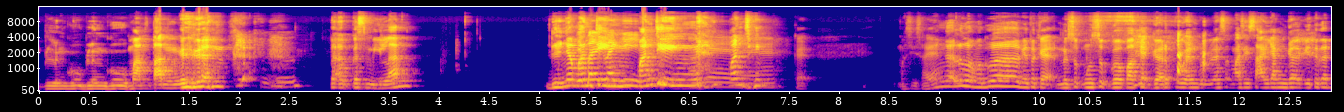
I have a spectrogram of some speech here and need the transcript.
belenggu belenggu mantan gitu kan Mm-mm. tahap ke sembilan dianya mancing lagi. mancing Oke. mancing kayak masih sayang nggak lu sama gue gitu kayak nusuk nusuk gue pakai garpu yang berbiasa masih sayang nggak gitu kan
